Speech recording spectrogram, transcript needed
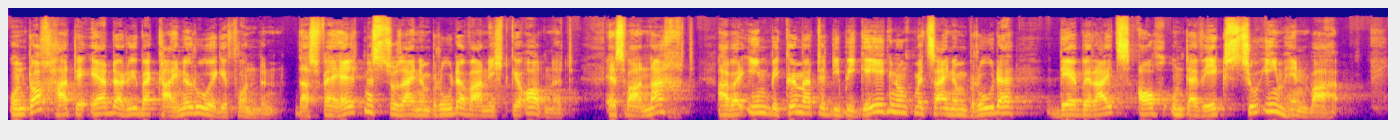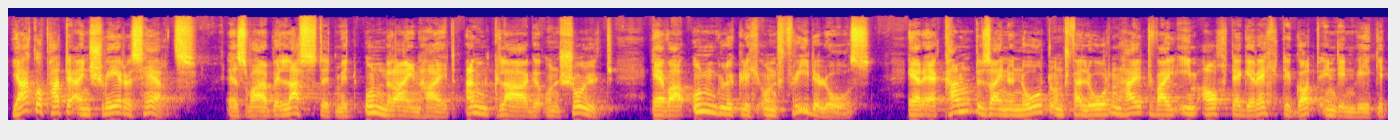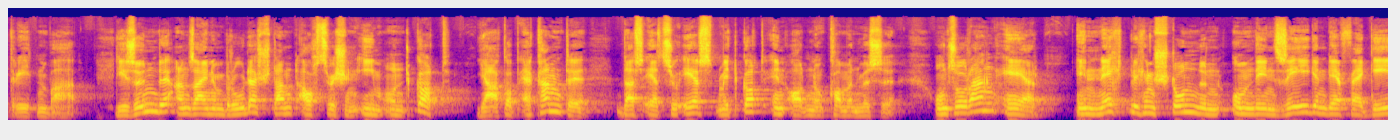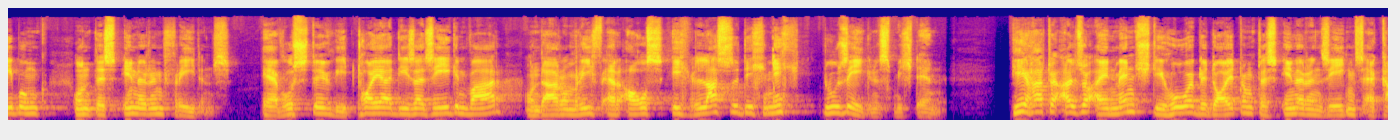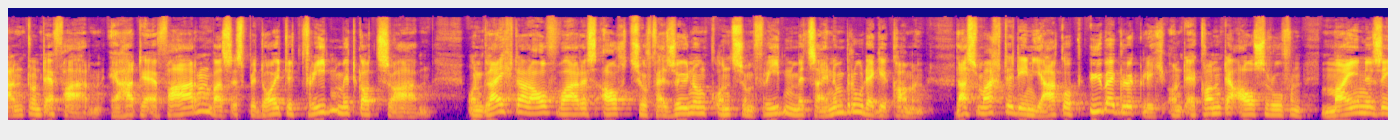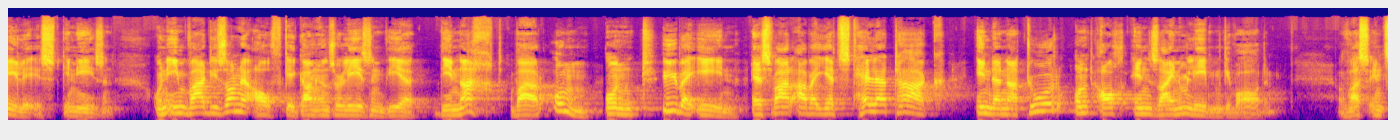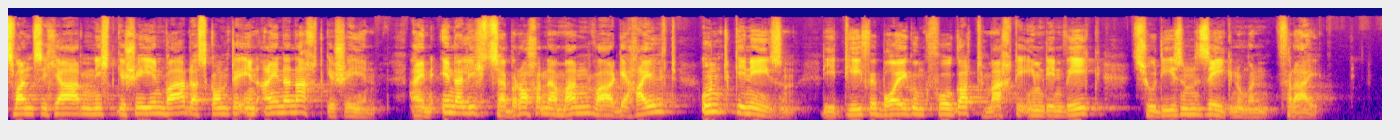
Und doch hatte er darüber keine Ruhe gefunden. Das Verhältnis zu seinem Bruder war nicht geordnet. Es war Nacht, aber ihn bekümmerte die Begegnung mit seinem Bruder, der bereits auch unterwegs zu ihm hin war. Jakob hatte ein schweres Herz. Es war belastet mit Unreinheit, Anklage und Schuld. Er war unglücklich und friedelos. Er erkannte seine Not und Verlorenheit, weil ihm auch der gerechte Gott in den Weg getreten war. Die Sünde an seinem Bruder stand auch zwischen ihm und Gott. Jakob erkannte, dass er zuerst mit Gott in Ordnung kommen müsse. Und so rang er in nächtlichen Stunden um den Segen der Vergebung und des inneren Friedens. Er wusste, wie teuer dieser Segen war, und darum rief er aus, ich lasse dich nicht, du segnest mich denn. Hier hatte also ein Mensch die hohe Bedeutung des inneren Segens erkannt und erfahren. Er hatte erfahren, was es bedeutet, Frieden mit Gott zu haben. Und gleich darauf war es auch zur Versöhnung und zum Frieden mit seinem Bruder gekommen. Das machte den Jakob überglücklich und er konnte ausrufen, meine Seele ist genesen. Und ihm war die Sonne aufgegangen, so lesen wir. Die Nacht war um und über ihn. Es war aber jetzt heller Tag in der Natur und auch in seinem Leben geworden. Was in 20 Jahren nicht geschehen war, das konnte in einer Nacht geschehen. Ein innerlich zerbrochener Mann war geheilt und genesen. Die tiefe Beugung vor Gott machte ihm den Weg zu diesen Segnungen frei.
